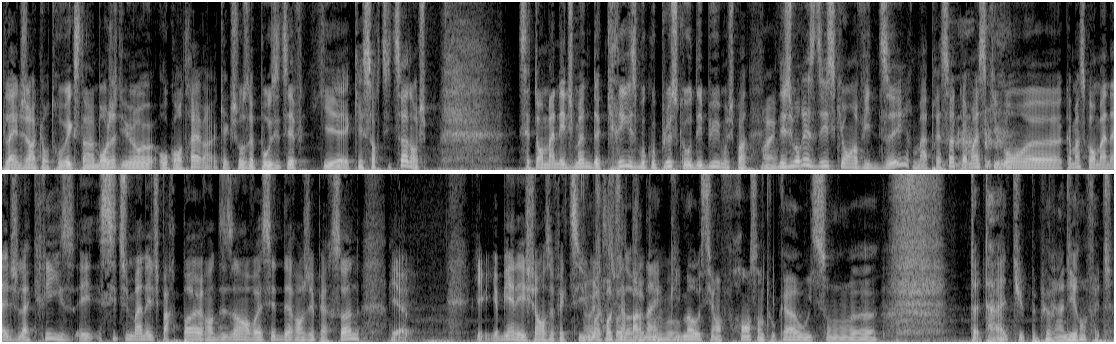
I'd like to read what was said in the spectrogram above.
plein de gens qui ont trouvé que c'était un bon geste. Il y a eu, au contraire, quelque chose de positif qui est, qui est sorti de ça. Donc, je- c'est ton management de crise beaucoup plus qu'au début. Moi, je pense. Ouais. Les humoristes disent ce qu'ils ont envie de dire, mais après ça, comment est-ce qu'ils vont, euh, comment est-ce qu'on manage la crise? Et si tu manages par peur en disant on va essayer de déranger personne, il y a, il y a bien des chances effectivement. Ouais, je crois que ce ça part d'un climat aussi en France, en tout cas, où ils sont. euh, tu peux plus rien dire en fait.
